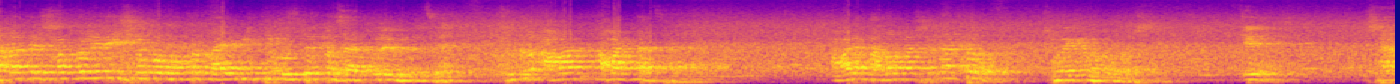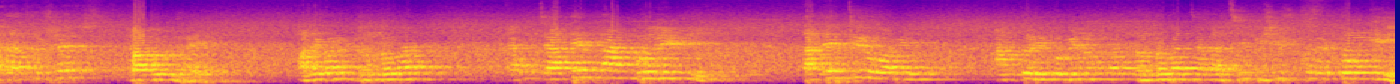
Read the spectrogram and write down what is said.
আপনাদের সকলেরই সম্ভবত লাইভ ইতিমধ্যে প্রচার করে ফেলছে শুধু আমার আমারটা ছাড়া আমার ভালোবাসে না তো সবাইকে ভালোবাসে কে? হোসেন বাবুল ভাই। অনেক অনেক ধন্যবাদ। এবং যাদের নাম বলিনি তাদেরকেও আমি আন্তরিক অভিনন্দন, ধন্যবাদ জানাচ্ছি। বিশেষ করে টঙ্গী,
